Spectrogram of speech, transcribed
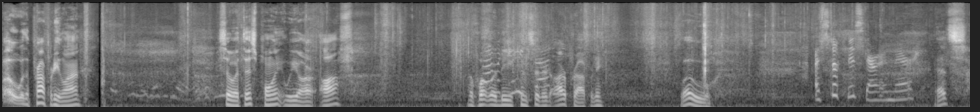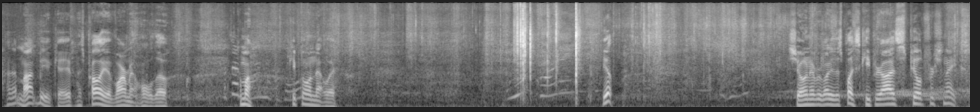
oh the property line. So at this point we are off of what would be considered our property. Whoa. I stuck this down in there. That's that might be a cave. That's probably a varmint hole though. Come on, keep going that way. Yep. Showing everybody this place. Keep your eyes peeled for snakes.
